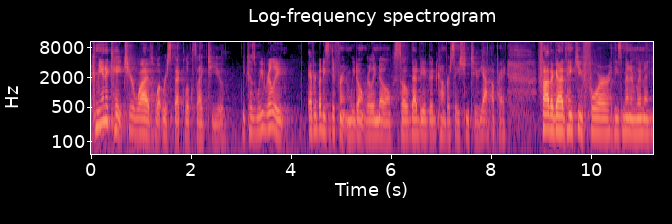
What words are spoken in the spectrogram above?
communicate to your wives what respect looks like to you. Because we really, everybody's different and we don't really know. So that'd be a good conversation too. Yeah, I'll pray. Father God, thank you for these men and women.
